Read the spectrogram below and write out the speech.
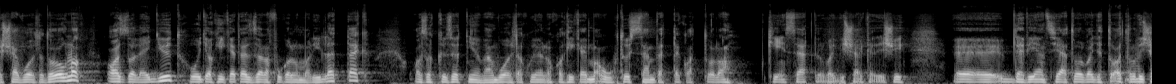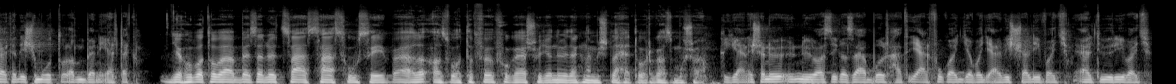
se volt a dolognak, azzal együtt, hogy akiket ezzel a fogalommal illettek, azok között nyilván voltak olyanok, akik maguktól szenvedtek attól a kényszertől, vagy viselkedési devianciától, vagy attól a viselkedési módtól, amiben éltek. hova tovább ezelőtt 100-120 évvel az volt a fölfogás, hogy a nőnek nem is lehet orgazmusa. Igen, és a nő, nő az igazából hát elfogadja, vagy elviseli, vagy eltűri, vagy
